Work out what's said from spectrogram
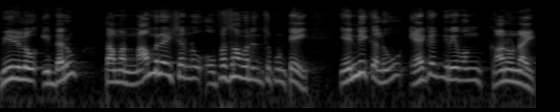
వీరిలో ఇద్దరు తమ నామినేషన్లు ఉపసంహరించుకుంటే ఎన్నికలు ఏకగ్రీవం కానున్నాయి.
